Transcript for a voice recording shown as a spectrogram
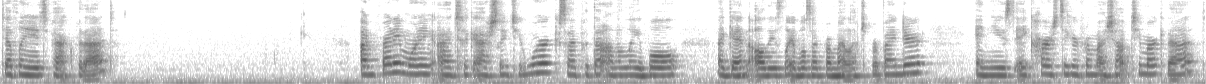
definitely needed to pack for that. On Friday morning, I took Ashley to work, so I put that on a label. Again, all these labels are from my leftover binder, and used a car sticker from my shop to mark that.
